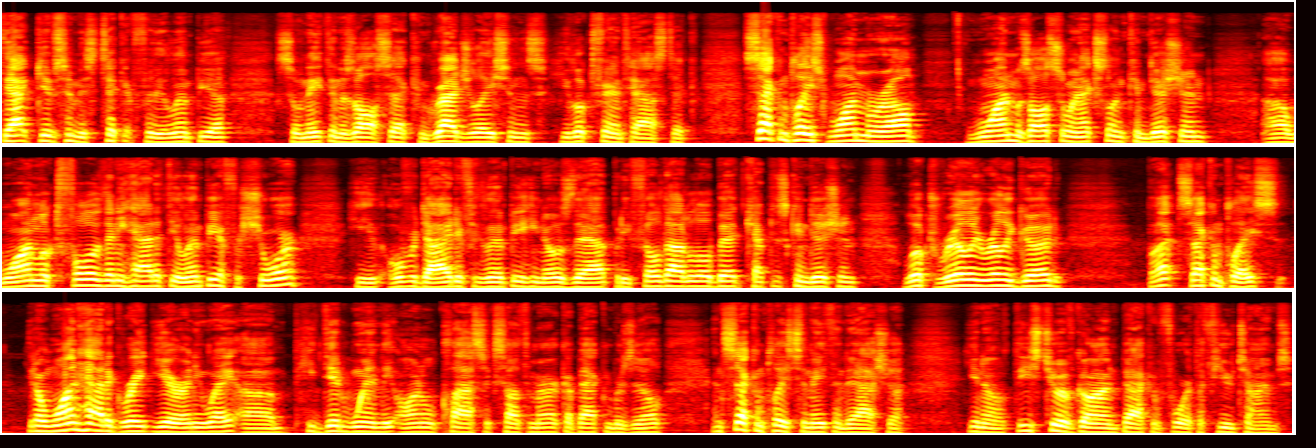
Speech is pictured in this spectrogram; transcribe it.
That gives him his ticket for the Olympia. So Nathan is all set. Congratulations. He looked fantastic. Second place, Juan Morel. Juan was also in excellent condition. Uh, Juan looked fuller than he had at the Olympia for sure. He overdied at the Olympia, he knows that, but he filled out a little bit, kept his condition, looked really, really good. But second place, you know, Juan had a great year anyway. Um, he did win the Arnold Classic South America back in Brazil, and second place to Nathan De Asha. You know, these two have gone back and forth a few times,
